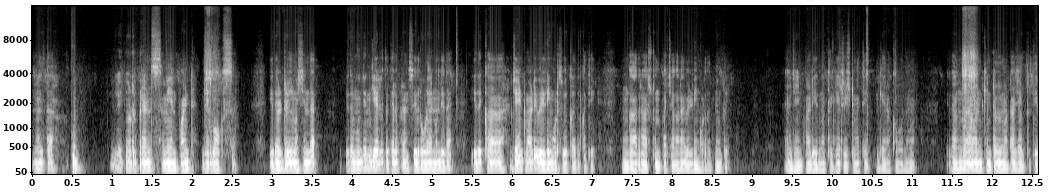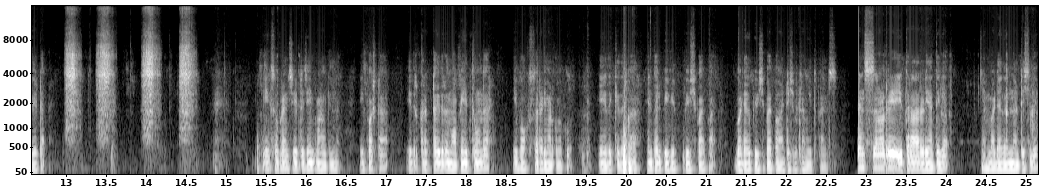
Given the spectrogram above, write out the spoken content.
ಆಮೇಲೆ ನೋಡಿರಿ friends main point gear box ಇದು ಡ್ರಿಲ್ ಮಷಿನ್ ಇದು ಮುಂದಿನ ಗೇರ್ ಇರ್ತೈತೆ ಫ್ರೆಂಡ್ಸ್ ಇದು ಇನ್ನೊಂದಿದೆ ಇದಕ್ಕೆ ಜಾಯಿಂಟ್ ಮಾಡಿ ವೆಲ್ಡಿಂಗ್ ಅದಕ್ಕೆ ಹಿಂಗಾದ್ರೆ ಅಷ್ಟೊಂದು ಪಚ್ಚಾಗಲ್ಲ ವೆಲ್ಡಿಂಗ್ ಕೊಡ್ತೈತೆ ನೋಡಿ ಜಾಯಿಂಟ್ ಮಾಡಿ ಮತ್ತೆ ಗೇರ್ ಇಷ್ಟು ಮತ್ತೆ ಗೇರ್ ಹಾಕೋಬೋದು ನಾವು. ಇದು ಹಂಗೆ ಒಂದು ಕ್ವಿಂಟಲ್ ಮಟ್ಟ ಜಾಗ್ತೈತಿ ವೇಟ ಈಗ ಸೊ ಫ್ರೆಂಡ್ಸ್ ಇಟ್ಟು ಜೈಂಟ್ ಮಾಡೋದಿಲ್ಲ ಈಗ ಫಸ್ಟ್ ಇದ್ರ ಕರೆಕ್ಟ್ ಇದ್ರ ಮಾಪಿ ತೊಗೊಂಡು ಈ ಬಾಕ್ಸ್ ರೆಡಿ ಮಾಡ್ಕೋಬೇಕು. ಇದಕ್ಕೆ ಇದಕ್ಕೆ ಎಂತಲ್ಲಿ ಪಿ ಪಿ ಪೈಪ ಬಡ್ಯಾಗ ಪಿ ಪೈಪ ಅಂಟಿಸ್ಬಿಟ್ರಂಗಿತ್ತು ಫ್ರೆಂಡ್ಸ್ ಫ್ರೆಂಡ್ಸ್ ನೋಡಿರಿ ಈ ಥರ ರೆಡಿ ಈಗ. ಬಡ್ಯಾಗ ಅಂಟಿಸಿದ್ವಿ.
